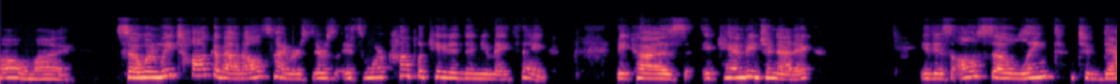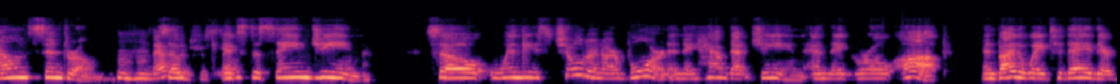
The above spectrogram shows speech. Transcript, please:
Oh my. So when we talk about Alzheimer's, there's it's more complicated than you may think. because it can be genetic. It is also linked to Down syndrome. Mhm, That's so interesting. it's the same gene. So when these children are born and they have that gene and they grow up, and by the way, today they're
